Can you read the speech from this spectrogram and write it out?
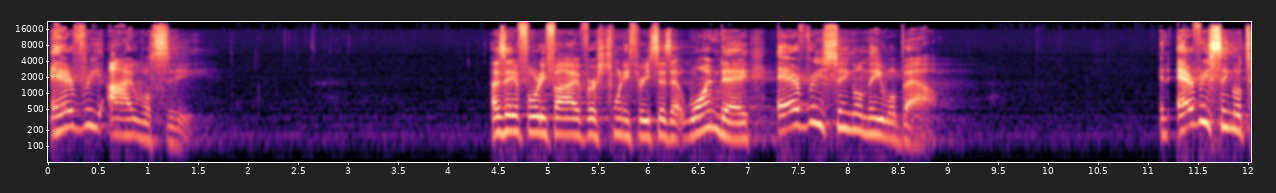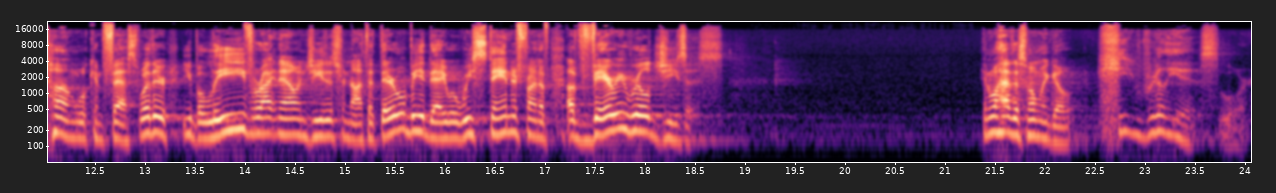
every eye will see. Isaiah 45, verse 23 says that one day every single knee will bow and every single tongue will confess, whether you believe right now in Jesus or not, that there will be a day where we stand in front of a very real Jesus. And we'll have this moment go, He really is, Lord.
